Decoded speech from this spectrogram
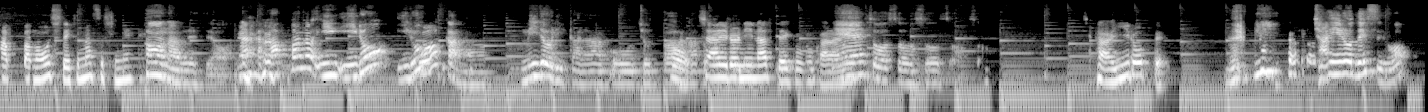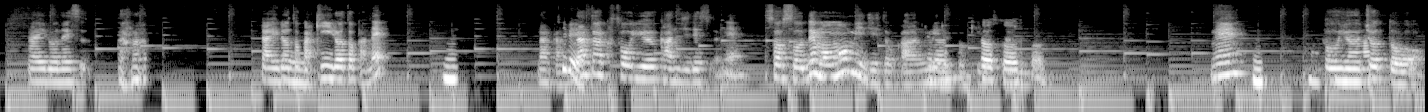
葉っぱも落ちてきますしね。そうなんですよ。なんか葉っぱのい色？色かな？緑からこうちょっと茶色になっていくからね。ね。そうそうそうそうそ茶色って。う。茶色ですよ。茶色です。茶色とか黄色とかね。うんなんかなんとなくそういう感じですよね。そうそう。でももみじとか見るときそうそうそう。ね、うんそういうちょっと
